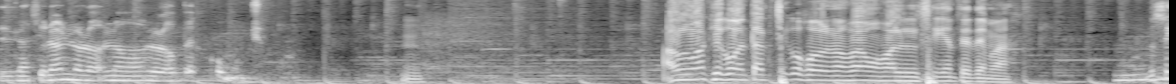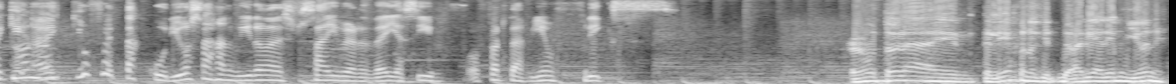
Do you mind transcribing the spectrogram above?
el nacional no lo, no, no lo pesco mucho. ¿Algo más que comentar chicos o nos vamos al siguiente tema? No sé qué, No, no. a ver, ¿qué ofertas curiosas han habido en el Cyber Day, así, ofertas bien freaks. La, el teléfono que valía 10 millones.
